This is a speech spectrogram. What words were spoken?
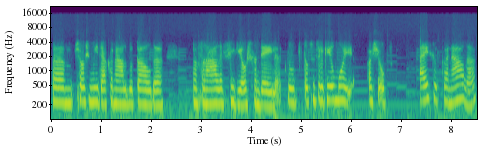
ehm, social media kanalen bepaalde verhalen, video's gaan delen. Ik bedoel, dat is natuurlijk heel mooi als je op eigen kanalen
